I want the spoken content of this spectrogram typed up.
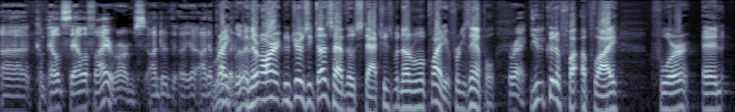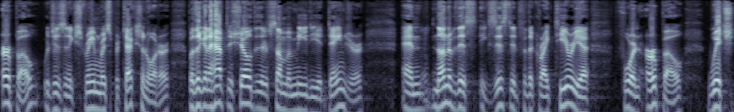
uh, compelled sale of firearms under the, uh, on a Right, and there are New Jersey does have those statutes, but none of them apply to you. For example, Correct. you could af- apply for an ERPO, which is an extreme risk protection order, but they're going to have to show that there's some immediate danger, and none of this existed for the criteria for an ERPO, which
